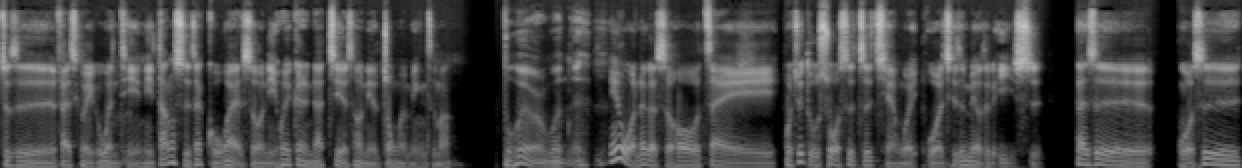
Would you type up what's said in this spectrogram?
就是 Fasco 一个问题：你当时在国外的时候，你会跟人家介绍你的中文名字吗？不会有人问的，因为我那个时候在我去读硕士之前，我我其实没有这个意识，但是我是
